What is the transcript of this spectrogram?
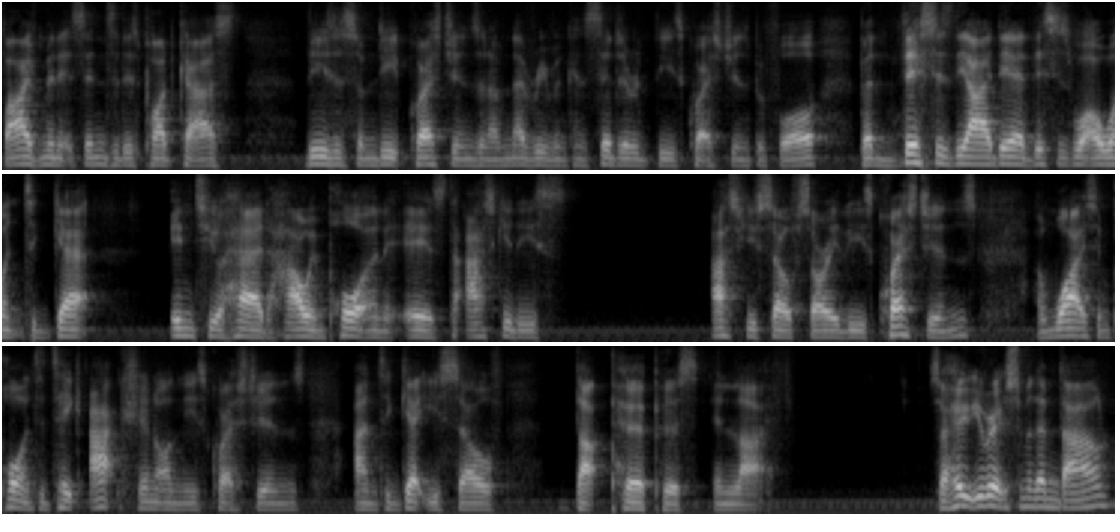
five minutes into this podcast. These are some deep questions, and I've never even considered these questions before. But this is the idea. This is what I want to get into your head how important it is to ask you these ask yourself sorry these questions and why it's important to take action on these questions and to get yourself that purpose in life. So i hope you wrote some of them down.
